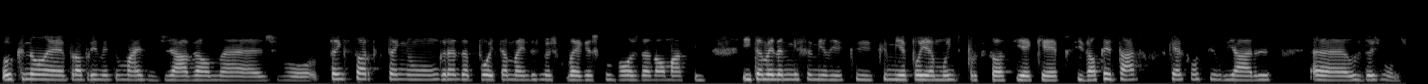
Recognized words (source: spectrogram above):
o que não é propriamente o mais desejável, mas vou... tenho sorte que tenho um grande apoio também dos meus colegas que me vão ajudando ao máximo e também da minha família que, que me apoia muito, porque só assim é que é possível tentar sequer conciliar uh, os dois mundos.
